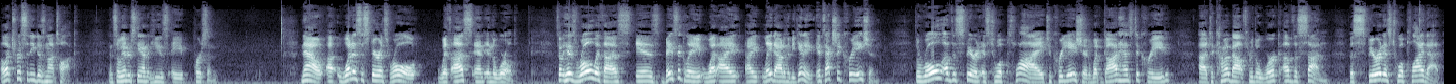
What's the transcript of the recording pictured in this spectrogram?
Electricity does not talk. And so we understand that he's a person. Now, uh, what is the Spirit's role with us and in the world. So his role with us is basically what I, I laid out in the beginning. It's actually creation. The role of the Spirit is to apply to creation what God has decreed uh, to come about through the work of the Son. The Spirit is to apply that.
